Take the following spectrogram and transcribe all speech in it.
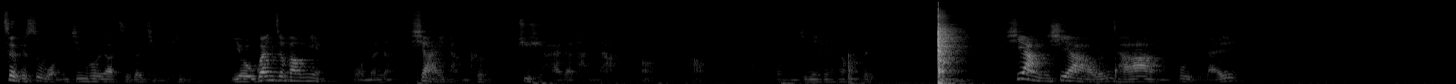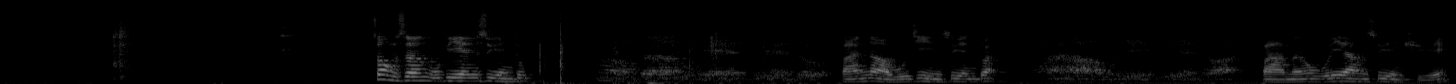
这个是我们今后要值得警惕的。有关这方面，我们呢下一堂课继续还在谈它。好，好，我们今天先上到这里。向下文长赋予来日，众生无边誓愿度，烦恼无尽誓愿断，法门无量誓愿学，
